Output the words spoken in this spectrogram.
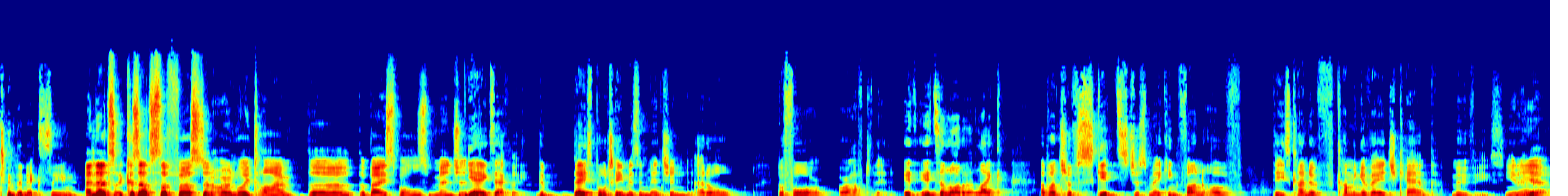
to the next scene. And that's because that's the first and only time the the baseball's mentioned. Yeah, exactly. The baseball team isn't mentioned at all before or after then. It, it's a lot of like a bunch of skits just making fun of these kind of coming of age camp movies. You know? Yeah.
